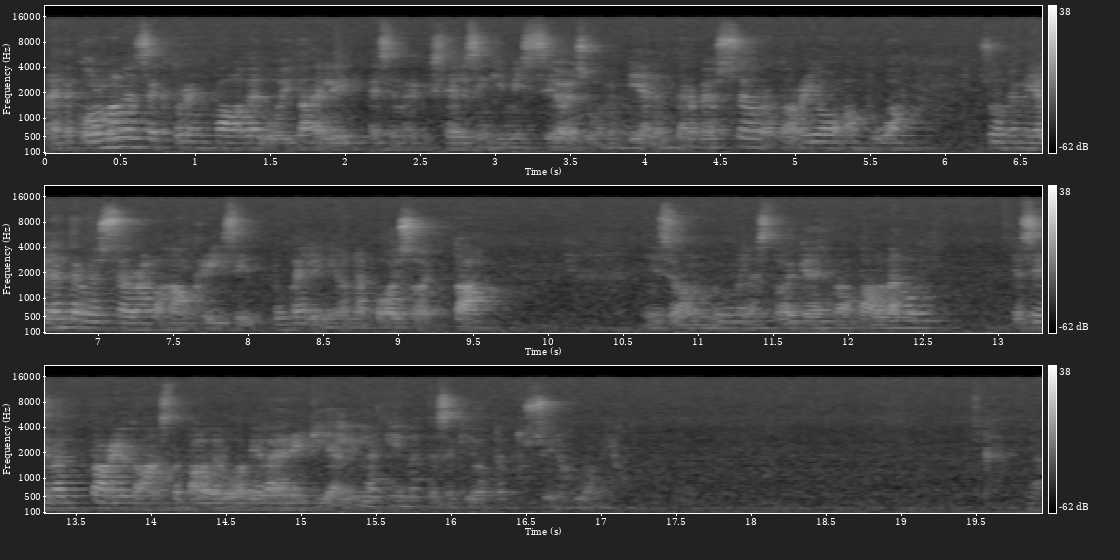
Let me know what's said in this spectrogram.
näitä kolmannen sektorin palveluita, eli esimerkiksi Helsinki Missio ja Suomen mielenterveysseura tarjoaa apua. Suomen mielenterveysseurallahan on kriisipuhelin, jonne voi soittaa. Niin se on mun mielestä oikein hyvä palvelu. Ja siellä tarjotaan sitä palvelua vielä eri kielilläkin, että sekin on otettu siinä huomioon. Ja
